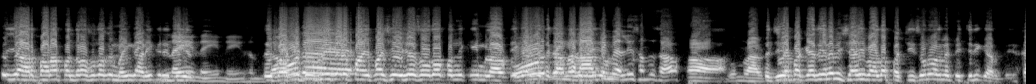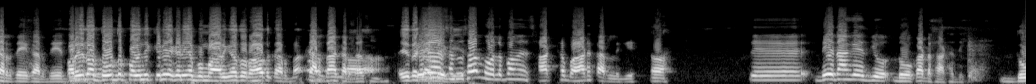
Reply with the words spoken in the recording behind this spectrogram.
ਤੇ 1000 12 1500 ਦਾ ਕੋਈ ਮਹਿੰਗਾ ਨਹੀਂ ਖਰੀਦੀ ਨਹੀਂ ਨਹੀਂ ਨਹੀਂ ਤੇ ਸੰਧੂ ਬਾਕੀ ਸਾਹਿਬ ਤੁਸੀਂ ਕਿਹੜੇ 5 5 6 600 ਦਾ ਨੀ ਕੀ ਮਿਲਾਵਟੀ ਕਰਕੇ ਤਾਂ ਦੁਕਾਨਾਂ ਮਿਲਾਵਟੀ ਤੇ ਮਿਲਣੀ ਸੰਧੂ ਸਾਹਿਬ। ਹਾਂ। ਉਹ ਮਿਲਾਵਟੀ ਤੇ ਜੇ ਆਪਾਂ ਕਹਦੇ ਨਾ ਵੀ ਸ਼ਾਹੀਵਾਲ ਦਾ 2500 ਨੂੰ ਅਗਲੇ ਟੀਚਰ ਹੀ ਕਰਦੇ ਕਰਦੇ ਕਰਦੇ। ਪਰ ਇਹਦਾ ਦੁੱਧ ਪਤਾ ਨਹੀਂ ਕਿਹੜੀਆਂ ਕਿਹੜੀਆਂ ਬਿਮਾਰੀਆਂ ਤੋਂ ਰਾਹਤ ਕਰਦਾ। ਕਰਦਾ ਕਰਦਾ ਇਹ ਤਾਂ ਗੱਲ ਸੰਧੂ ਸਾਹਿਬ ਮੁੱਲ ਭਾਵੇਂ 60 62 ਕਰ ਲਈਏ। ਹਾਂ। ਤੇ ਦੇ ਦਾਂਗੇ ਜੋ 2 ਘੱਟ 60 ਦੀ। ਦੋ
